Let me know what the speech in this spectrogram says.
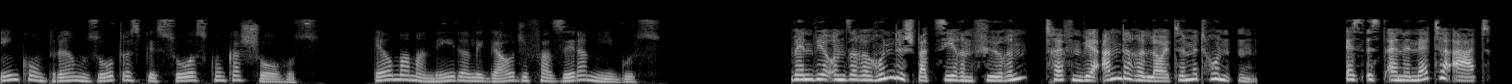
encontramos outras pessoas com cachorros. É uma maneira legal de fazer amigos. Wenn wir unsere Hunde spazieren führen, treffen wir andere Leute mit Hunden. Es ist eine nette Art,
